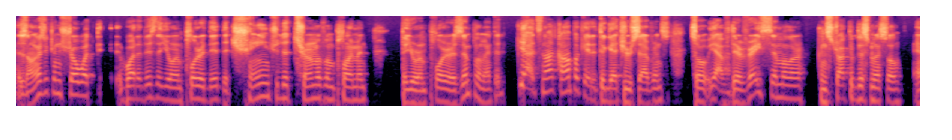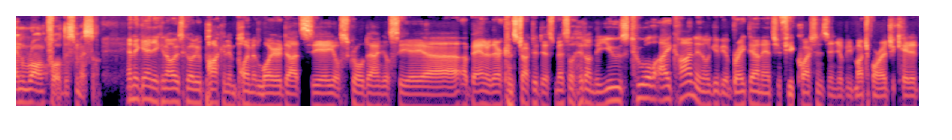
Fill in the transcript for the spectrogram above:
As long as you can show what what it is that your employer did that changed the term of employment that your employer has implemented, yeah, it's not complicated to get your severance. So, yeah, they're very similar constructive dismissal and wrongful dismissal. And again, you can always go to pocketemploymentlawyer.ca. You'll scroll down, you'll see a, uh, a banner there, constructive dismissal. Hit on the use tool icon, and it'll give you a breakdown, answer a few questions, and you'll be much more educated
